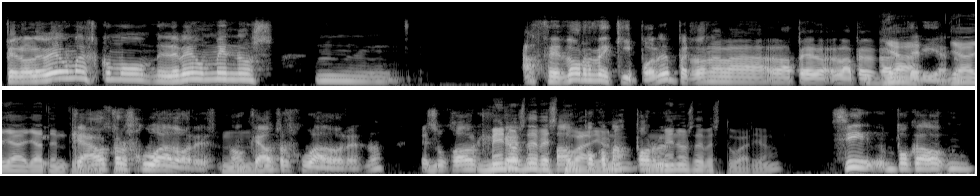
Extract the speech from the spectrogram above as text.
pero le veo más como. Le veo menos Mm, hacedor de equipo, ¿no? perdona la, la, ya, ya, ya, te entiendo, que a otros jugadores, ¿no? Que a otros jugadores, ¿no? Es un jugador menos de vestuario, más por... menos de vestuario, ¿no? Sí, un poco, un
